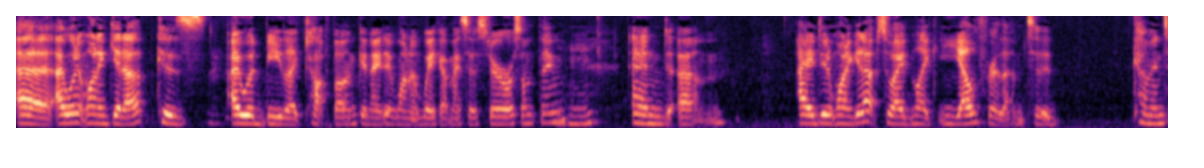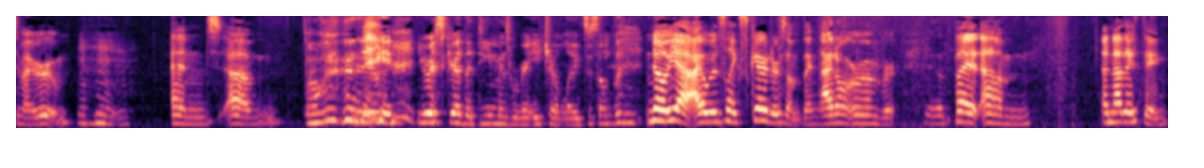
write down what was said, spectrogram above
uh, I wouldn't want to get up because I would be like top bunk and I didn't want to wake up my sister or something. Mm-hmm. And um, I didn't want to get up, so I'd like yell for them to come into my room. Mm-hmm. And um, Oh, you were scared the demons were gonna eat your legs or something. No, yeah, I was like scared or something. I don't remember. Yeah. But um, another thing,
